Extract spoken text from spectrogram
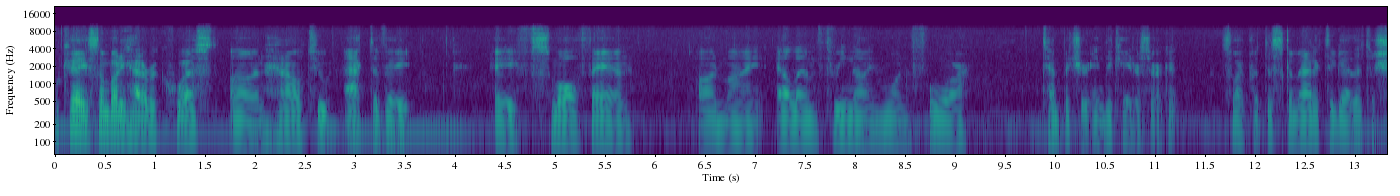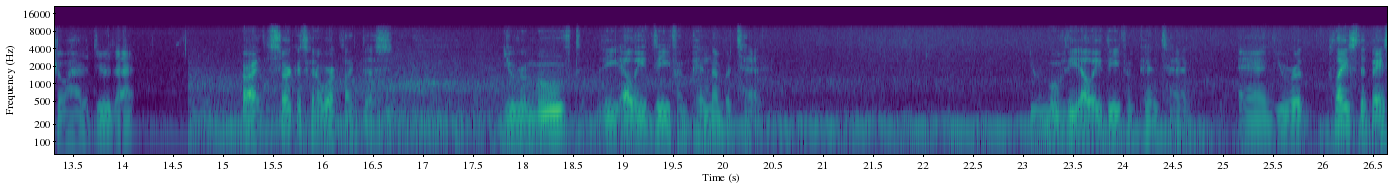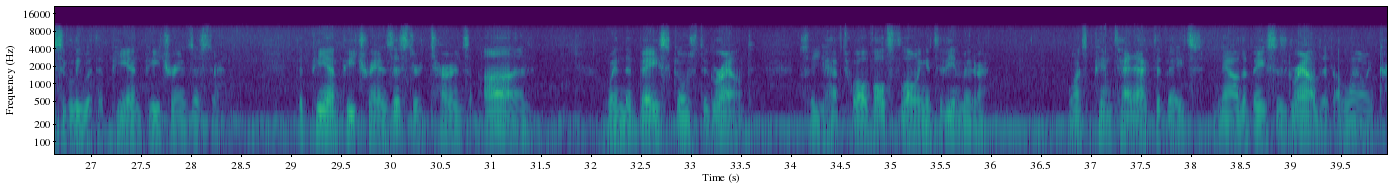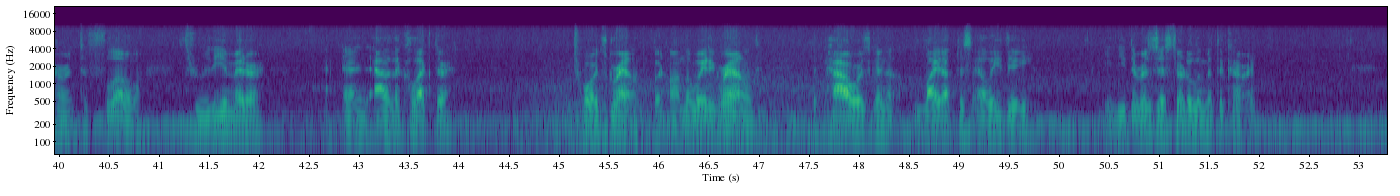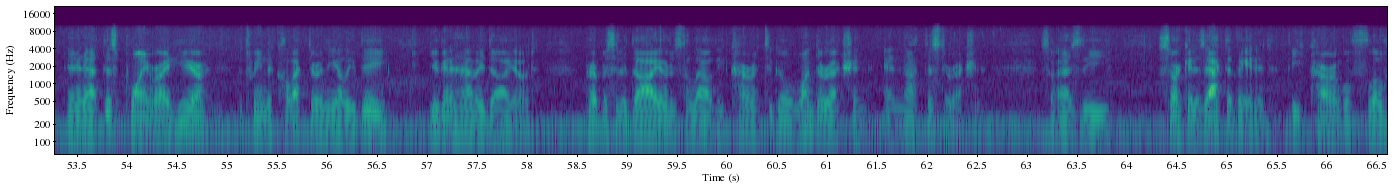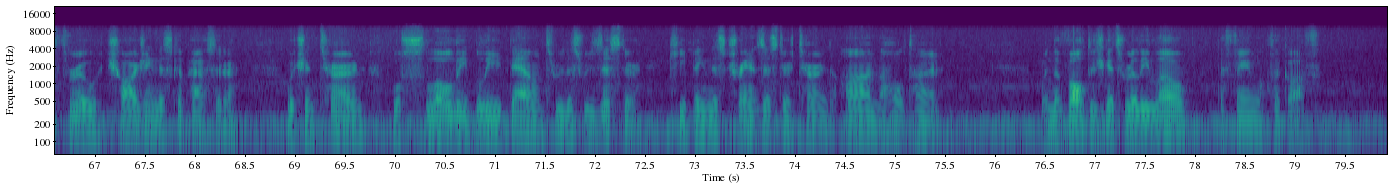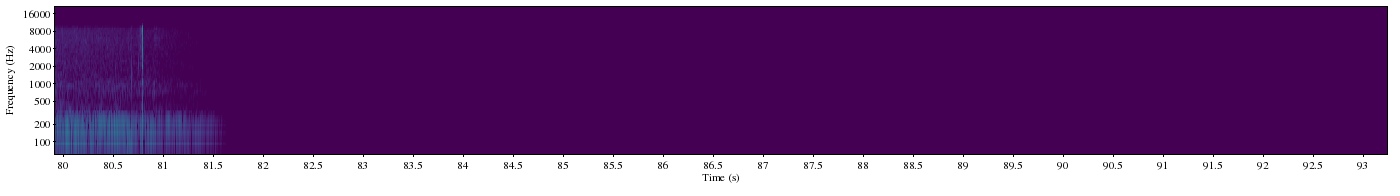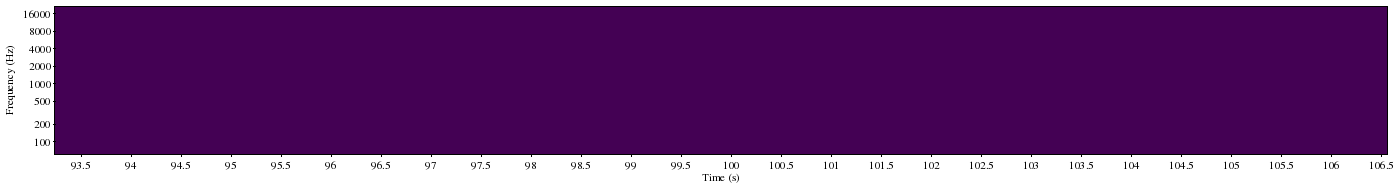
Okay, somebody had a request on how to activate a small fan on my LM3914 temperature indicator circuit. So I put the schematic together to show how to do that. Alright, the circuit's going to work like this. You removed the LED from pin number 10. You remove the LED from pin 10 and you replaced it basically with a PNP transistor. The PNP transistor turns on when the base goes to ground. So you have 12 volts flowing into the emitter. Once pin 10 activates, now the base is grounded, allowing current to flow through the emitter and out of the collector towards ground. But on the way to ground, the power is going to light up this LED. You need the resistor to limit the current. And at this point right here, between the collector and the LED, you're going to have a diode. The purpose of the diode is to allow the current to go one direction and not this direction. So as the circuit is activated, the current will flow through, charging this capacitor, which in turn will slowly bleed down through this resistor, keeping this transistor turned on the whole time. When the voltage gets really low, the fan will click off.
